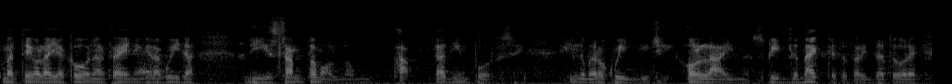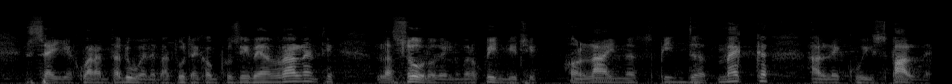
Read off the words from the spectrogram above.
Matteo Laiacona, training e la guida di Santomollo, va ad imporsi il numero 15 online Speed Mac, totalizzatore 6,42, le battute conclusive al rallenti, l'assolo del numero 15 online Speed Mac, alle cui spalle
